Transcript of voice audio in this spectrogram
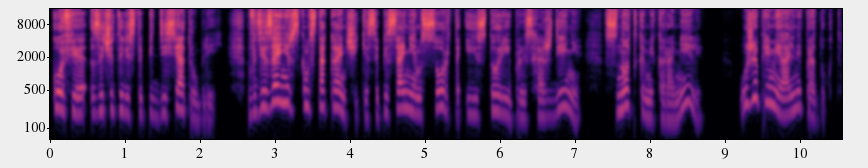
Кофе за 450 рублей. В дизайнерском стаканчике с описанием сорта и истории происхождения, с нотками карамели, уже премиальный продукт.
